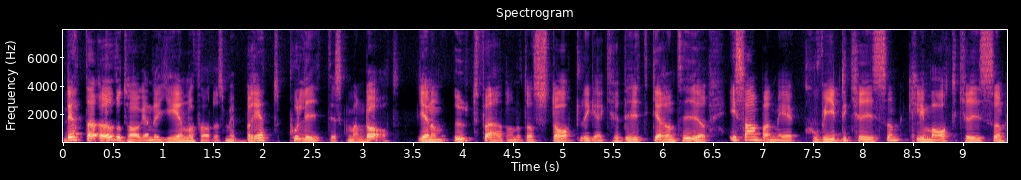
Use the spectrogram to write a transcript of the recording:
Detta övertagande genomfördes med brett politiskt mandat genom utfärdandet av statliga kreditgarantier i samband med covidkrisen, klimatkrisen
